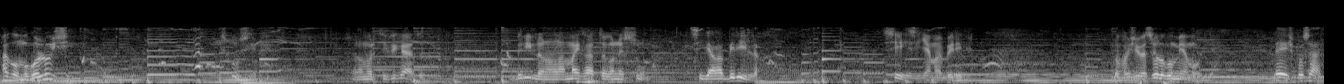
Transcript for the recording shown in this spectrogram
Ma come, con lui sì? Scusi, sono mortificato. Birillo non l'ha mai fatto con nessuno. Si chiama Birillo. Sì, si chiama Birillo. Lo faceva solo con mia moglie. Lei è sposato?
